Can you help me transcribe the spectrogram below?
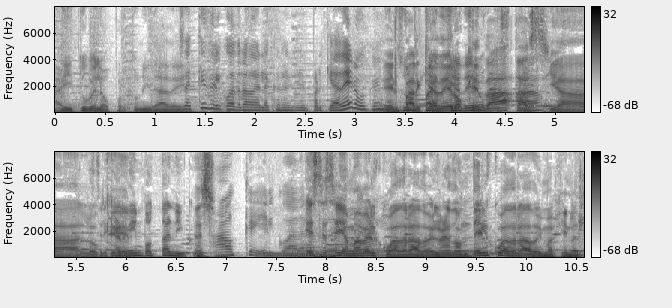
ahí tuve la oportunidad de... O sea, ¿qué es el cuadrado de la Carolina? ¿El parqueadero o qué? El parqueadero, que da que hacia lo el que... jardín botánico. Eso. Ah, ok, el cuadrado. Ese se llamaba el cuadrado, el redondel cuadrado, imagínate.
